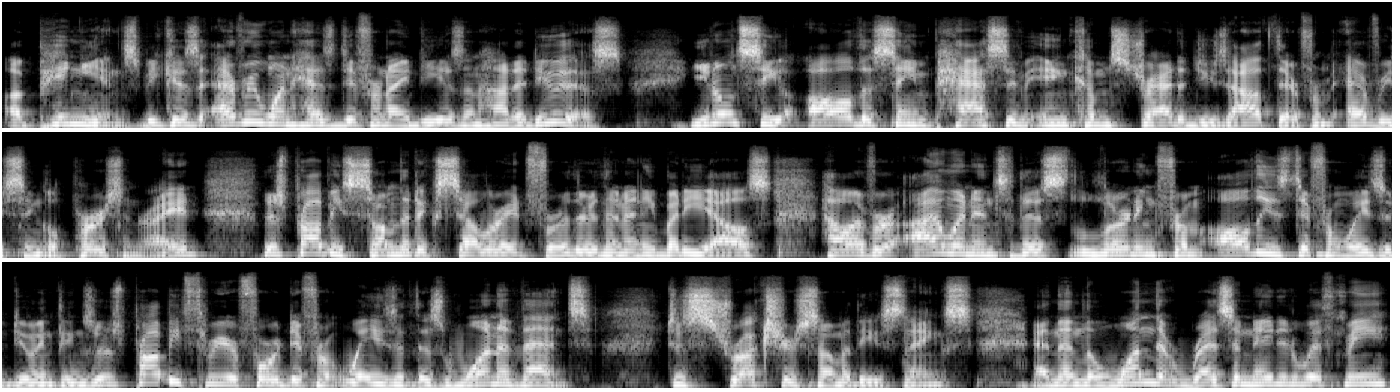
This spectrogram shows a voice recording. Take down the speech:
opinions because everyone has different ideas on how to do this. You don't see all the same passive income strategies out there from every single person, right? There's probably some that accelerate further than anybody else. However, I went into this learning from all these different ways of doing things. There's probably three or four different ways at this one event to structure some of these things. And then the one that resonated with me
